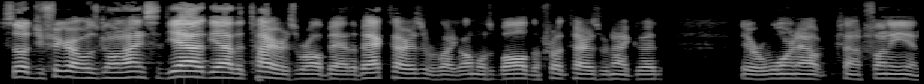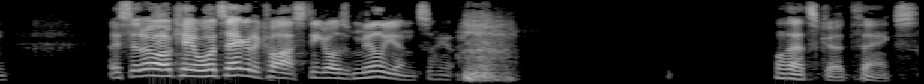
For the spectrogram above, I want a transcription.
"So did you figure out what was going on?" He said, "Yeah, yeah, the tires were all bad. The back tires were like almost bald. The front tires were not good. They were worn out, kind of funny, and." I said, Oh, okay, well, what's that going to cost? And he goes, Millions. I go, Well, that's good. Thanks.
